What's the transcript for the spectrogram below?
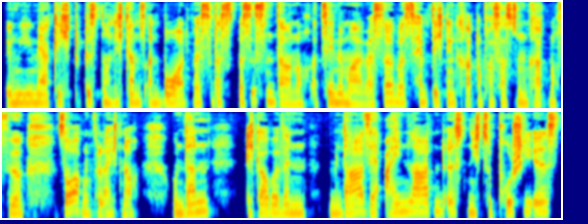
irgendwie merke ich, du bist noch nicht ganz an Bord. Weißt du, was, was ist denn da noch? Erzähl mir mal, weißt du, was hemmt dich denn gerade noch? Was hast du denn gerade noch für Sorgen vielleicht noch? Und dann, ich glaube, wenn man da sehr einladend ist, nicht zu pushy ist,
